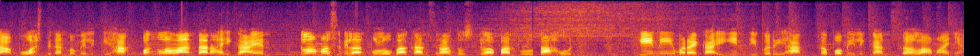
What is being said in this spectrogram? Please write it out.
Tak puas dengan memiliki hak pengelolaan tanah IKN selama 90 bahkan 180 tahun, Kini mereka ingin diberi hak kepemilikan selamanya.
